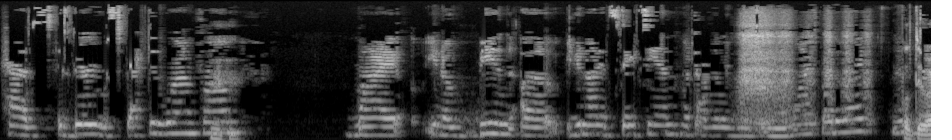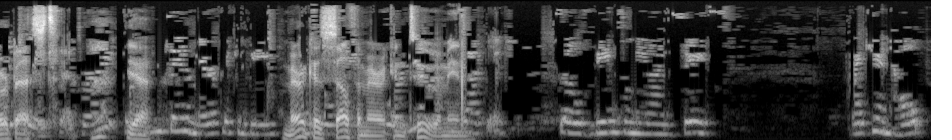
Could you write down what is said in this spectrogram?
has is very respected where I'm from. Mm-hmm. My, you know, being a United Statesian, which I really want to normalize, by the way. We'll do our best. That's right. Yeah. I'm saying America can be. America's South American, too. I mean- exactly. So being from the United States, I can't help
